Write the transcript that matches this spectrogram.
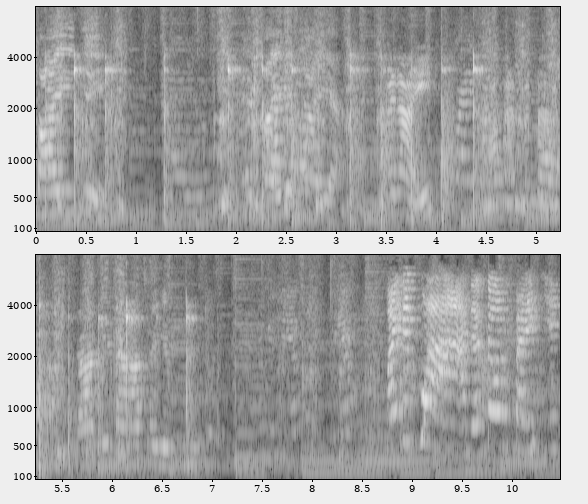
ไปสิให้ไปได้ไงอะไปไหนว่างานนานาจินาชัยภูมไปดีกว่าเดี๋ยวโดนไปยิง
